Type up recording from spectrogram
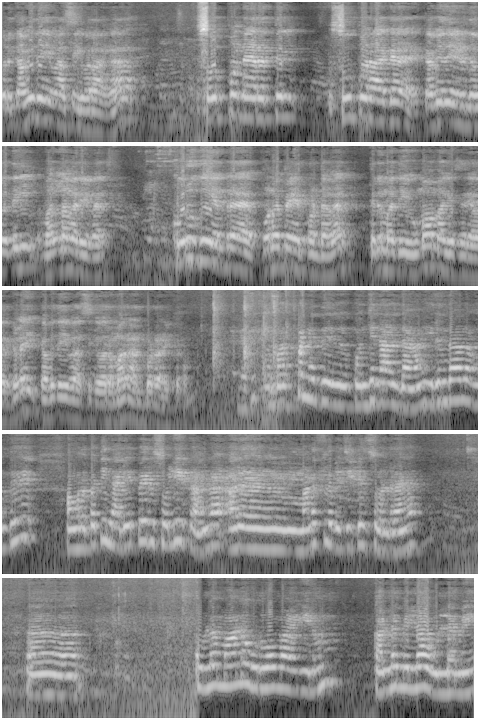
ஒரு கவிதை வாசிக்கு வராங்க. சொற்ப நேரத்தில் சூப்பராக கவிதை எழுதுவதில் வல்லவர் இவர். குருகு என்ற புனப்பெயர் கொண்டவர் திருமதி உமா மகேஸ்வரி அவர்களை கவிதை வாசிக்க வருமாறு அன்போடு அழைக்கிறோம். ஒர்க் பண்ணது கொஞ்ச நாள் தான். இருந்தாலும் வந்து அவங்கள பத்தி நிறைய பேர் சொல்லியிருக்காங்க. அதை மனசுல வச்சுட்டு சொல்றேன். குள்ளமான உருவமாகினும் கள்ளமில்லா உள்ளமே.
